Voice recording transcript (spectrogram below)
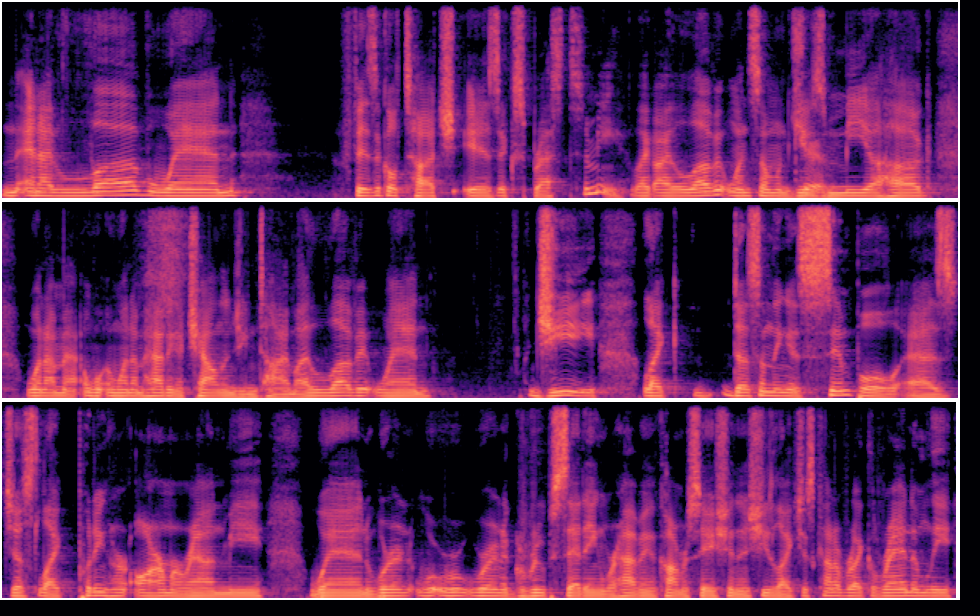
and I love when physical touch is expressed to me. Like I love it when someone gives True. me a hug when I'm at, when I'm having a challenging time. I love it when G like does something as simple as just like putting her arm around me when we're in, we're, we're in a group setting, we're having a conversation, and she like just kind of like randomly,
